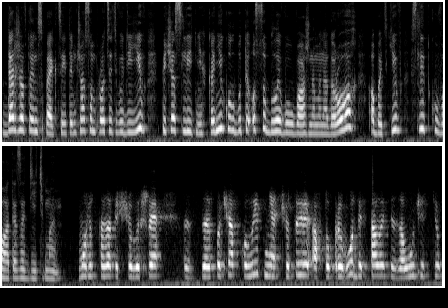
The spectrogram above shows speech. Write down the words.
Державтоінспекції тим часом просять водіїв під час літніх канікул бути особливо уважними на дорогах, а батьків слідкувати за дітьми. Можу сказати, що лише з початку липня чотири автопригоди сталися за участю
